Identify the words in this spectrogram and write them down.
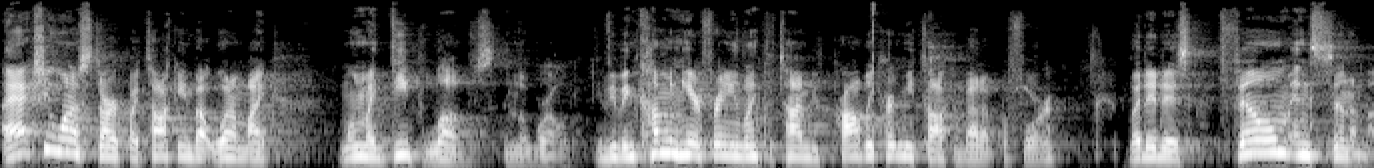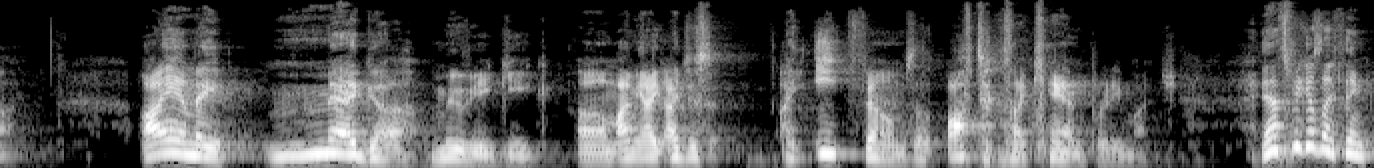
I actually want to start by talking about one of my one of my deep loves in the world. If you've been coming here for any length of time, you've probably heard me talk about it before, but it is film and cinema. I am a mega movie geek. Um, I mean, I, I just I eat films as often as I can, pretty much. And that's because I think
